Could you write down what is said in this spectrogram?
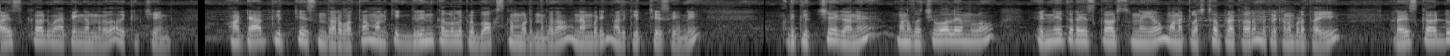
రైస్ కార్డ్ మ్యాపింగ్ అని ఉంది కదా అది క్లిక్ చేయండి. ఆ ట్యాబ్ క్లిక్ చేసిన తర్వాత మనకి గ్రీన్ కలర్లో ఇక్కడ బాక్స్ కనబడుతుంది కదా నెంబరింగ్ అది క్లిక్ చేసేయండి. అది క్లిక్ చేయగానే మన సచివాలయంలో ఎన్నైతే రైస్ కార్డ్స్ ఉన్నాయో మన క్లస్టర్ ప్రకారం ఇక్కడ కనబడతాయి. Rice card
